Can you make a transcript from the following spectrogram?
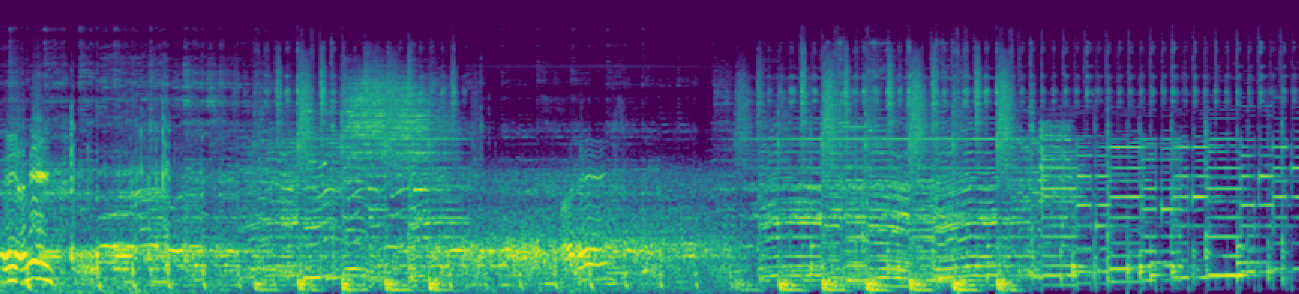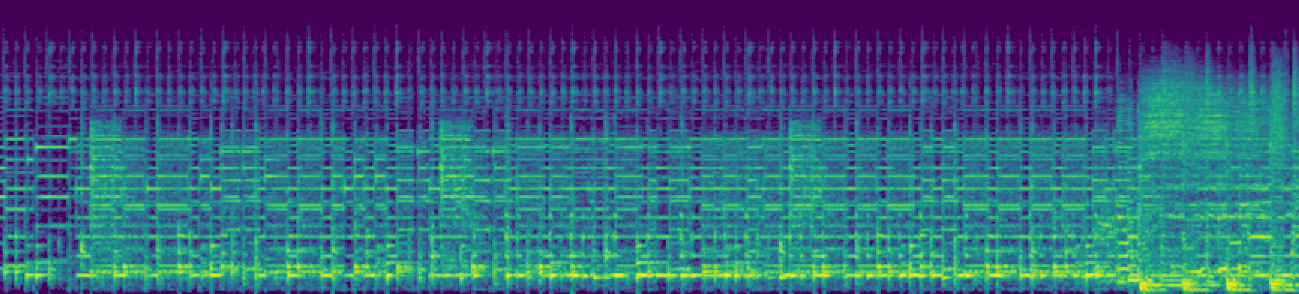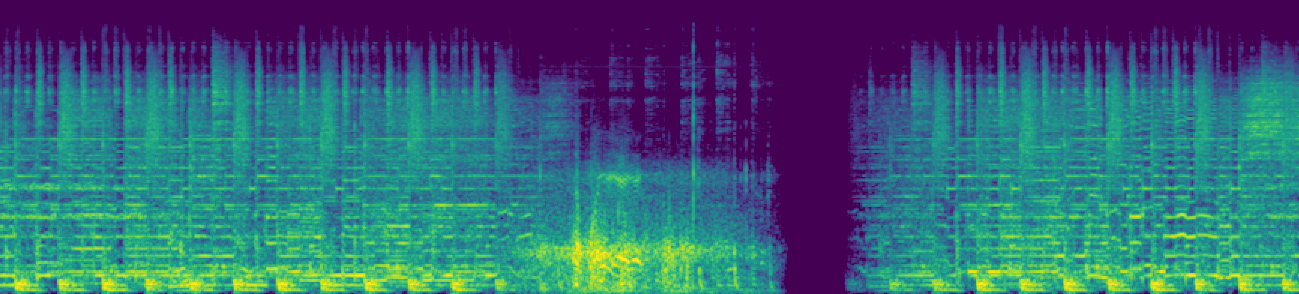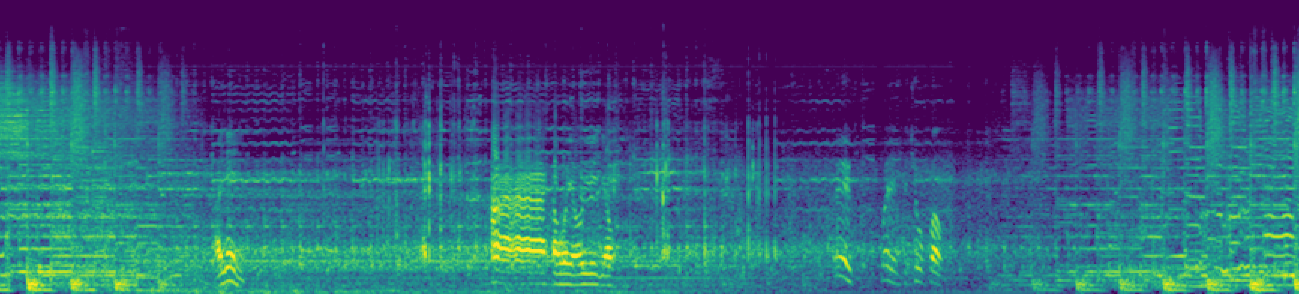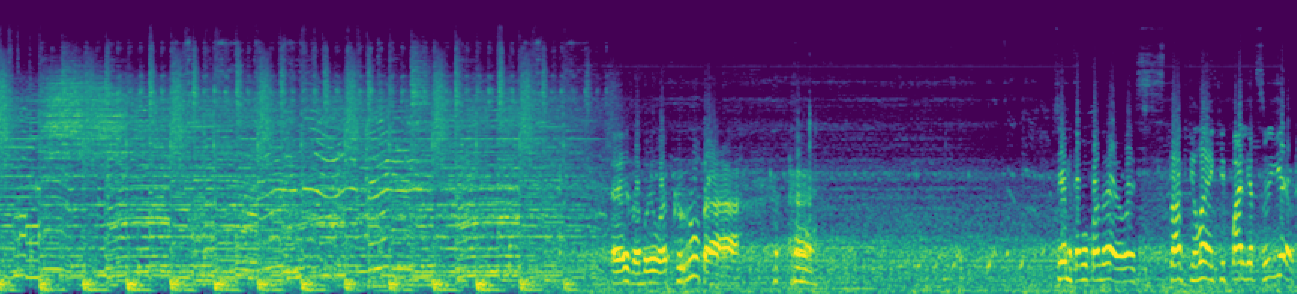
Ey Halil! Олень. А, кого я увидел? Эй, парень, ты че упал? Это было круто! Всем, кому понравилось, ставьте лайки, палец вверх!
